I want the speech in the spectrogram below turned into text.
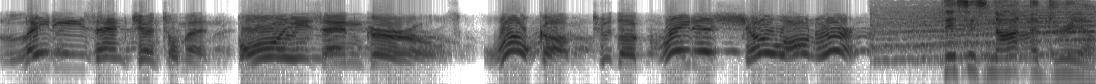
Ladies and gentlemen, boys and girls, welcome to the greatest show on earth. This is not a drill.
